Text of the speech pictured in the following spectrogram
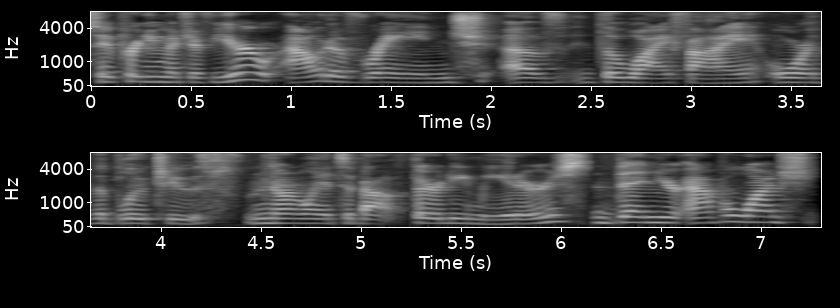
So pretty much if you're out of range of the Wi-Fi or the Bluetooth, normally it's about about 30 meters, then your Apple Watch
